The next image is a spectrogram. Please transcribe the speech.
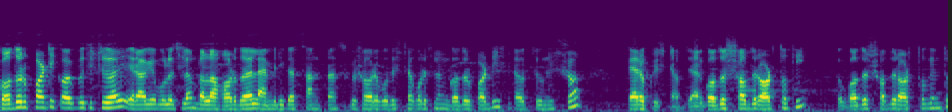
গদর পার্টি কবে প্রতিষ্ঠিত হয়? এর আগে বলেছিলাম, লালা হরদয়াল আমেরিকার সান ফ্রান্সিসকো শহরে প্রতিষ্ঠা করেছিলেন গদর পার্টি, সেটা হচ্ছে উনিশশো তেরো খ্রিস্টাব্দে। আর গদর শব্দের অর্থ কি? তো গদর শব্দের অর্থ কিন্তু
